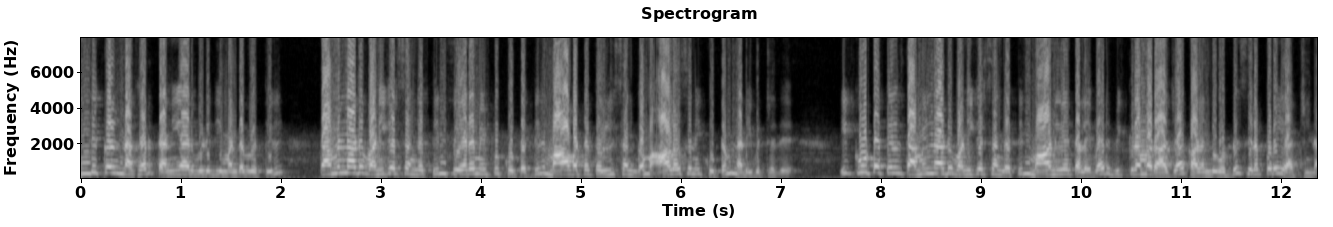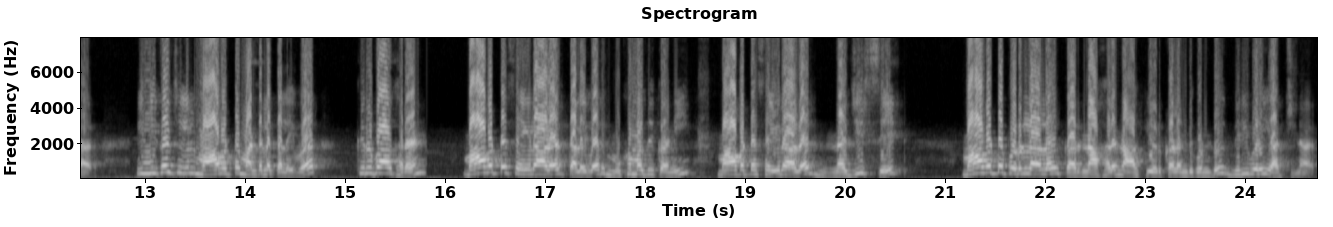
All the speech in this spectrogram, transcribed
திண்டுக்கல் நகர் தனியார் விடுதி மண்டபத்தில் தமிழ்நாடு வணிகர் சங்கத்தின் பேரமைப்பு கூட்டத்தில் மாவட்ட தொழிற்சங்கம் ஆலோசனை கூட்டம் நடைபெற்றது. இக்கூட்டத்தில் தமிழ்நாடு வணிகர் சங்கத்தின் மாநில தலைவர் விக்ரமராஜா கலந்து கொண்டு சிறப்புரையாற்றினார். இந்நிகழ்ச்சியில் மாவட்ட மண்டல தலைவர் கிருபாகரன் மாவட்ட செயலாளர் தலைவர் முகமது கனி மாவட்ட செயலாளர் நஜீர் சேட் மாவட்ட பொருளாளர் கருணாகரன் ஆகியோர் கலந்து கொண்டு விரிவுரையாற்றினார்.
